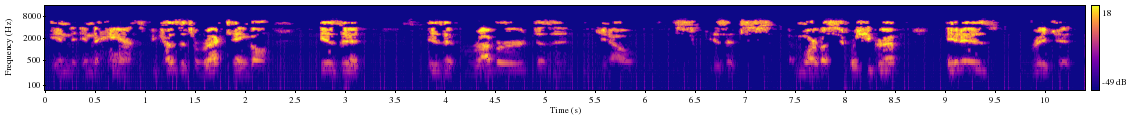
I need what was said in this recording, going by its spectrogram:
in in the hands because it's a rectangle. Is it is it rubber? Does it you know is it more of a squishy grip? It is rigid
